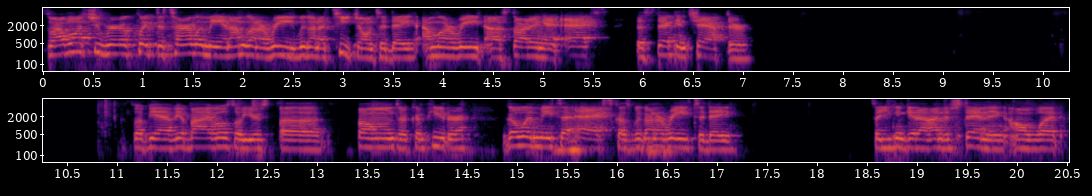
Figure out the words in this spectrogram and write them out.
So I want you real quick to turn with me, and I'm going to read. We're going to teach on today. I'm going to read uh, starting at Acts, the second chapter. So if you have your Bibles or your uh, phones or computer, go with me to Acts because we're going to read today so you can get an understanding on what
